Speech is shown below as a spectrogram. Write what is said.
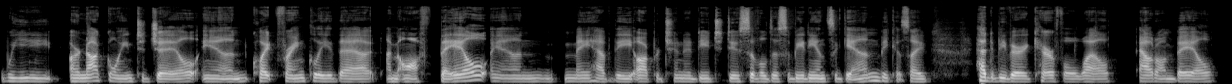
we are not going to jail and quite frankly that I'm off bail and may have the opportunity to do civil disobedience again because I had to be very careful while out on bail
